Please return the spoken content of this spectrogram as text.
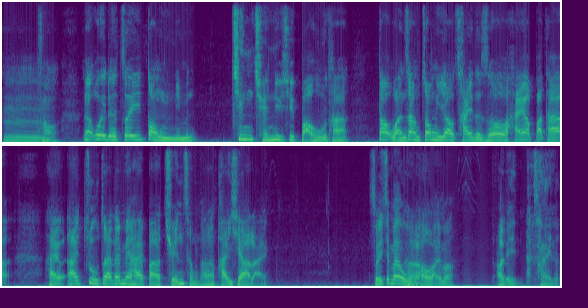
嗯，哦，那为了这一栋，你们倾全力去保护它。”到晚上终于要拆的时候，还要把它，还还住在那边，还把全程把它拍下来。所以这边五毛来吗？啊，被拆了，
